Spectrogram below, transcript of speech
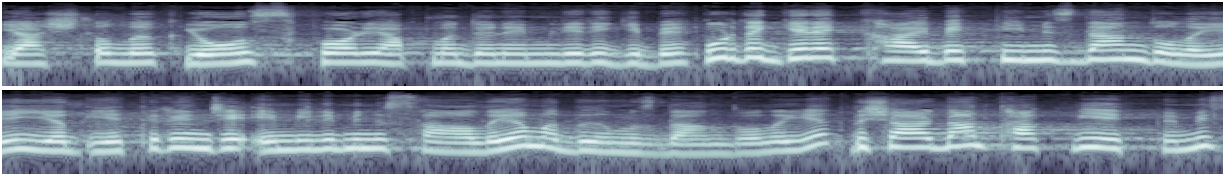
yaşlılık, yoğun spor yapma dönemleri gibi. Burada gerek kaybettiğimizden dolayı ya yeterince emilimini sağlayamadığımızdan dolayı dışarıdan takviye etmemiz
